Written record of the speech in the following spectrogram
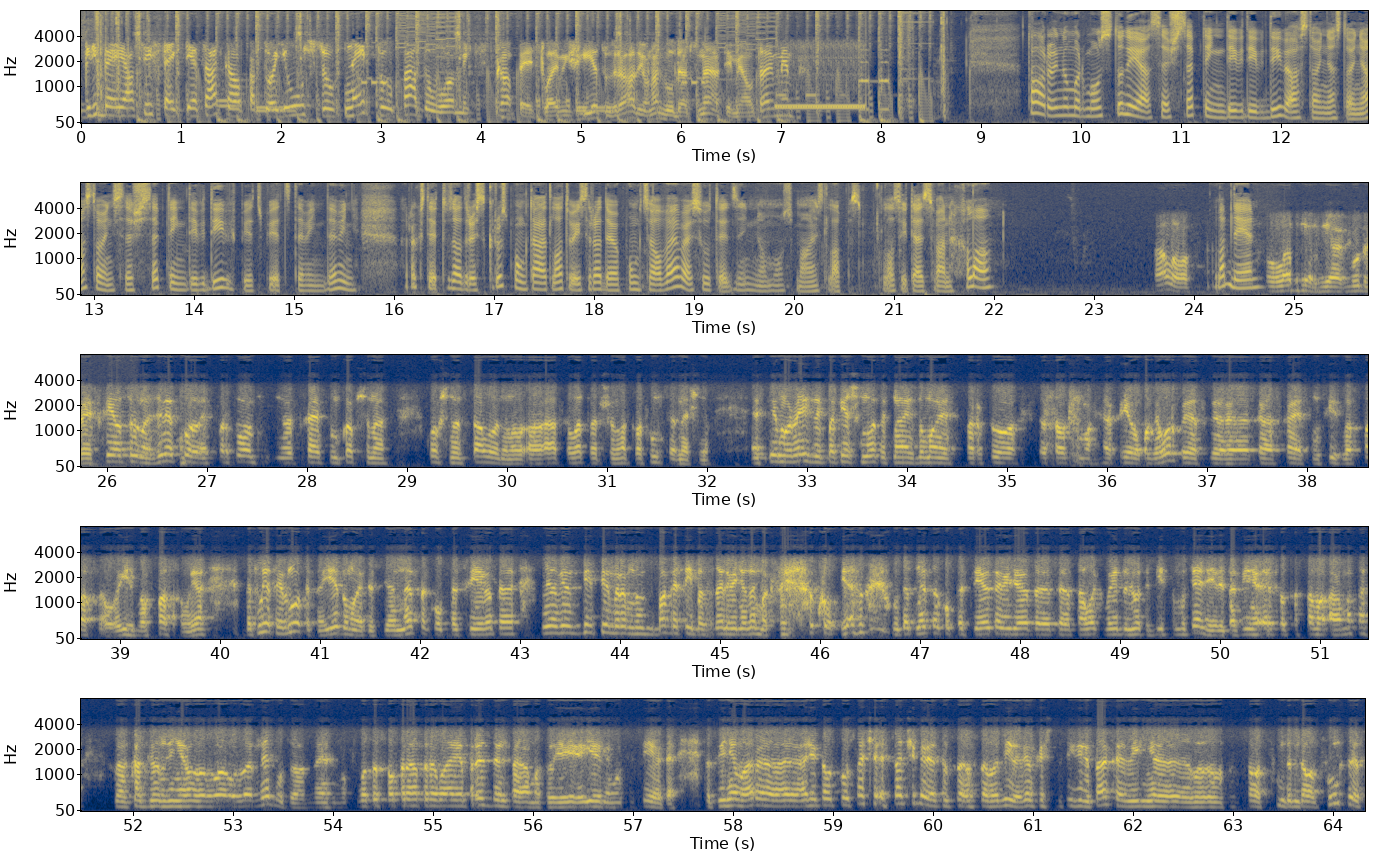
Gribējās izteikties atkal par to jūsu nepu padomi. Kāpēc? Lai viņš iet uz rādio un atbildētu uz nētiem jautājumiem. Tālruņa numuru mūsu studijā 6722, 888, 672, 559, rakstiet uz adresi krustpunktā, Latvijas radio.lv vai sūtiet ziņu no mūsu mājaslapas. Klausītājs zvana Halā. Halo. Labdien! Labdien, jā, gudrais Krievs runā. Ziniet, ko es par to skaistumu kopšanā, kopšanas salonu, atkal atvēršanu, atkal funkcionēšanu. Uh, Es pirmo reizi patiešām nopietni aizdomājos par to tā saucamo krievu pagalvorku, kā skaistums izlasa pasauli, izlasa pasauli. Ja? Bet lieta ir nopietna. Iedomājieties, ja nesakopta sieviete, ja vien, piemēram, bagātības dēļ viņa nemaksāja sakop, ja? un tad nesakopta sieviete, viņa tālāk veido ļoti bīstamu ķēdīri. Tad viņa esot savā amata kad gan viņa nebūtu nezinu, flotas operatora vai prezidenta amatu ieņemusi sieviete, tad viņa var arī kaut ko sačakāt uz savu dzīvi. Vienkārši tas ir tā, ka viņa savas fundamentālas funkcijas,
